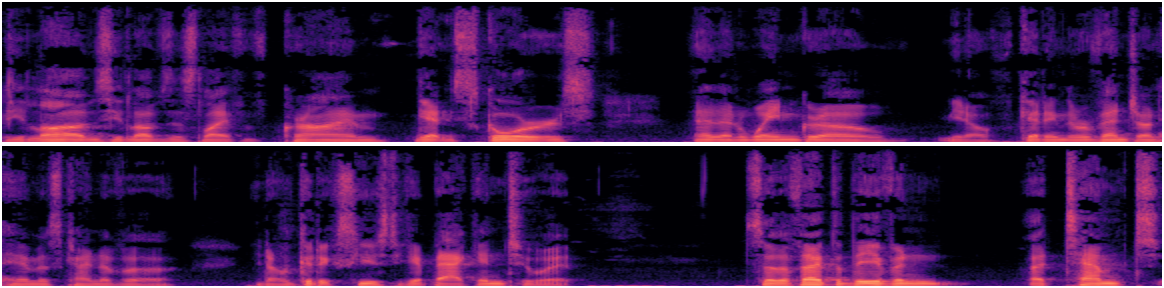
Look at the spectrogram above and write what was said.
he loves. He loves this life of crime, getting scores, and then Waingro, you know, getting the revenge on him is kind of a you know a good excuse to get back into it. So the fact that they even attempt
